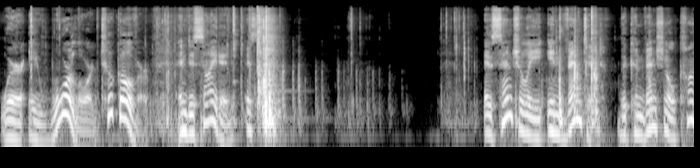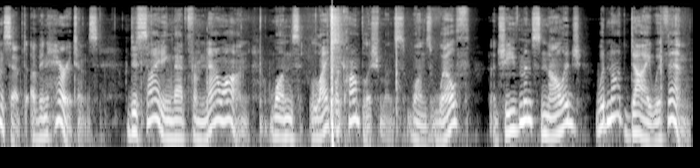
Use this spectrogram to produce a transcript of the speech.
where a warlord took over and decided, essentially invented the conventional concept of inheritance, deciding that from now on, one's life accomplishments, one's wealth, achievements, knowledge, would not die with them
